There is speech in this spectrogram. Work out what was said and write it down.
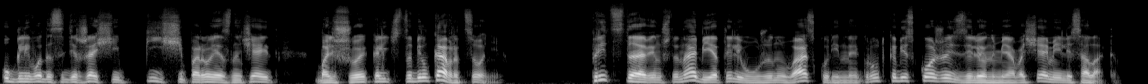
углеводосодержащей пищи порой означает большое количество белка в рационе. Представим, что на обед или ужин у вас куриная грудка без кожи с зелеными овощами или салатом.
